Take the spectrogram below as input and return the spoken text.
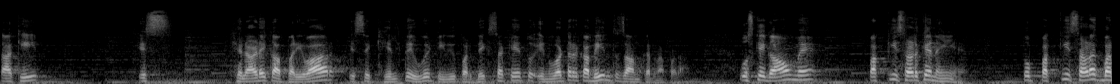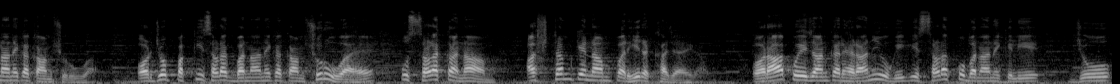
ताकि इस खिलाड़ी का परिवार इसे खेलते हुए टीवी पर देख सके तो इन्वर्टर का भी इंतज़ाम करना पड़ा। उसके गाँव में पक्की सड़कें नहीं है तो पक्की सड़क बनाने का काम शुरू हुआ। और जो पक्की सड़क बनाने का काम शुरू हुआ है, उस सड़क का नाम अष्टम के नाम पर ही रखा जाएगा। और आपको ये जानकर हैरानी होगी कि सड़क को बनाने के लिए जो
